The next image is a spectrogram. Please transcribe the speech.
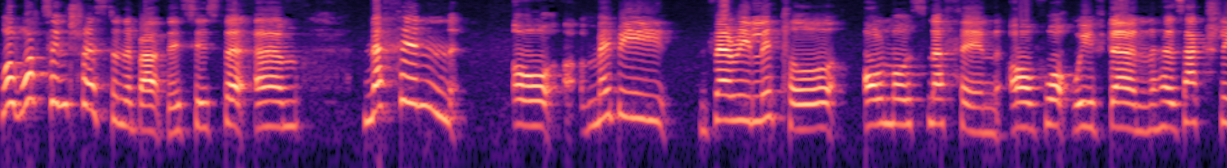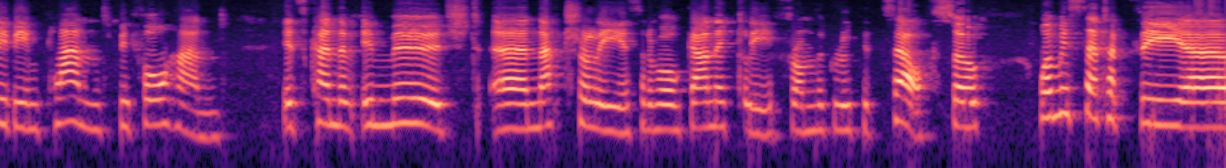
Well, what's interesting about this is that um, nothing, or maybe very little, almost nothing of what we've done has actually been planned beforehand. It's kind of emerged uh, naturally, sort of organically from the group itself. So when we set up the uh,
